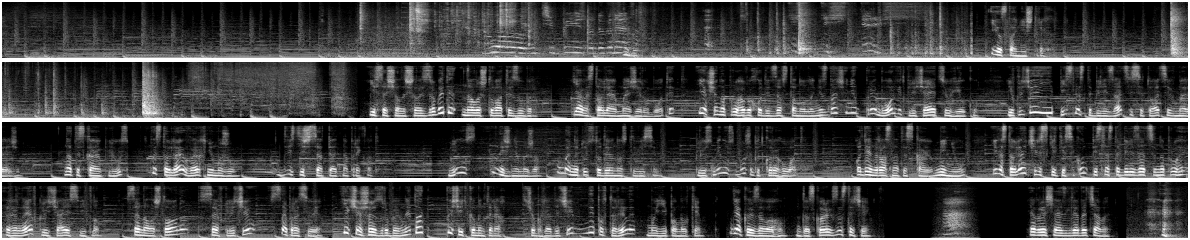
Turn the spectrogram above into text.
Воу, відчепись, подогнеться. І останній штрих. І все, що лишилось зробити, налаштувати зубр. Я виставляю межі роботи, і якщо напруга виходить за встановлені значення, прибор відключає цю гілку і включає її після стабілізації ситуації в мережі. Натискаю плюс, виставляю верхню межу 265, наприклад. Мінус нижня межа. У мене тут 198. Плюс-мінус можу підкоригувати. Один раз натискаю меню і виставляю через скільки секунд після стабілізації напруги реле включає світло. Все налаштовано, все включив, все працює. Якщо щось зробив не так, пишіть в коментарях, щоб глядачі не повторили мої помилки. Дякую за увагу. До скорих зустрічей. Я прощаюсь з глядачами.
